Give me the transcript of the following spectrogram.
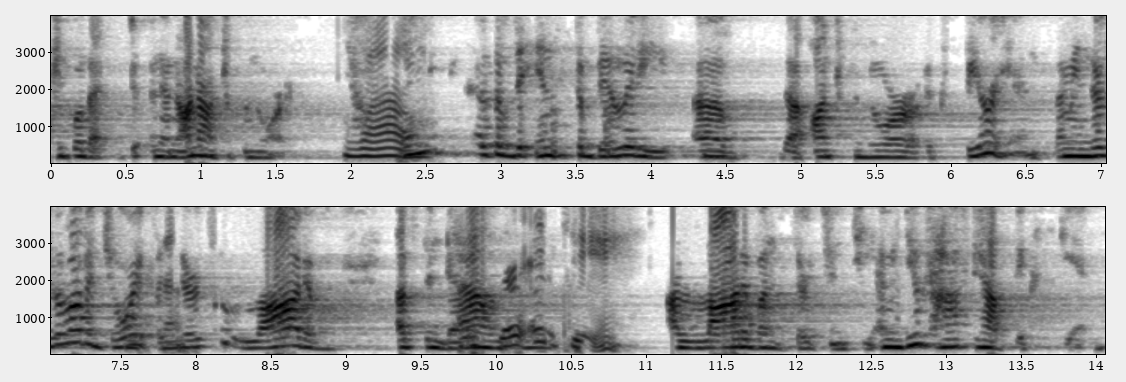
people that are not entrepreneurs. Wow. Only because of the instability of the entrepreneur experience. I mean, there's a lot of joy, but there's a lot of ups and downs. Uncertainty. A lot of uncertainty. I mean, you have to have thick skin.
